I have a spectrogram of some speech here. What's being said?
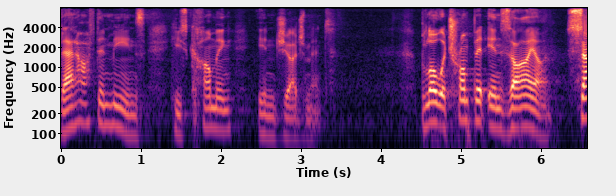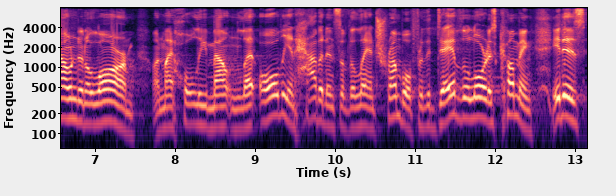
that often means he's coming in judgment. Blow a trumpet in Zion. Sound an alarm on my holy mountain. Let all the inhabitants of the land tremble, for the day of the Lord is coming. It is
